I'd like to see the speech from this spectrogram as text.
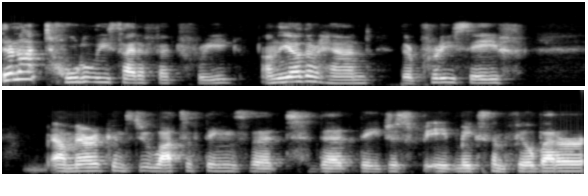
they're not totally side effect free. On the other hand, they're pretty safe. Americans do lots of things that that they just it makes them feel better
